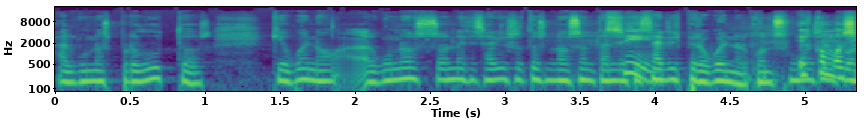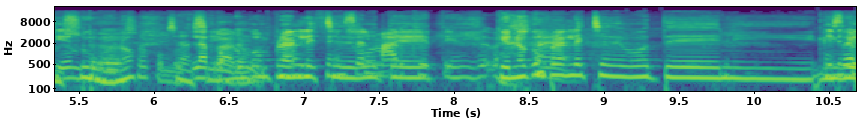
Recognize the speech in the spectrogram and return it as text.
algunos productos que bueno algunos son necesarios otros no son tan Sí. necesarios pero bueno el consumo Es es, como el siempre, consumo, ¿no? eso como- o sea, la si claro. no compras leche de el bote que no compras leche de bote ni, ni el biberones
